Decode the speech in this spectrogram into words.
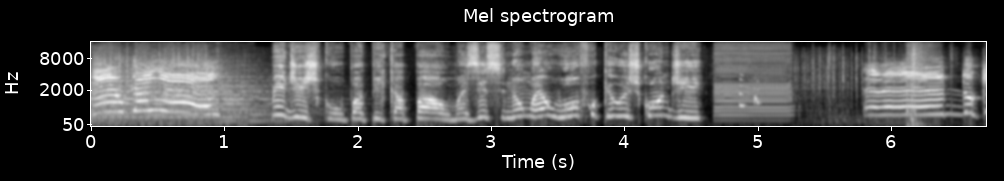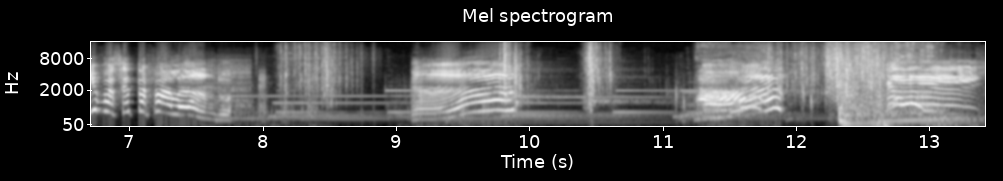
Eu ganhei. Me desculpa, pica-pau, mas esse não é o ovo que eu escondi. Ah, do que você tá falando? Ah? Ei!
